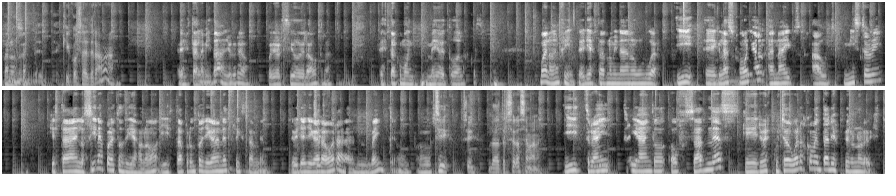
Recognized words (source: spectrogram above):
Bueno, no sé. ¿Qué cosa es drama? está en la mitad, yo creo. Podría haber sido de la otra. Está como en medio de todas las cosas. Bueno, en fin, debería estar nominada en algún lugar. Y eh, Glass Onion, A Knives Out Mystery, que está en los cines por estos días, ¿o no? Y está pronto a llegar a Netflix también. Debería llegar ahora, en 20. sí, sí, la tercera semana. Y Triangle of Sadness, que yo he escuchado buenos comentarios, pero no lo he visto.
